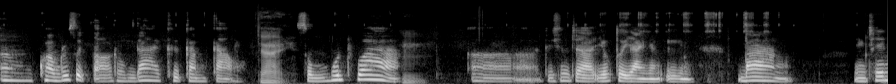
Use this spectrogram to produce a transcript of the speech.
เอ่อความรู้สึกต่ออารมณ์ได้คือกรรมเก่าใช่สมมุติว่าอืมเอ่อดิฉันจะยกตัวอย่างอย่างอื่น บ้าง อย่างเช่น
